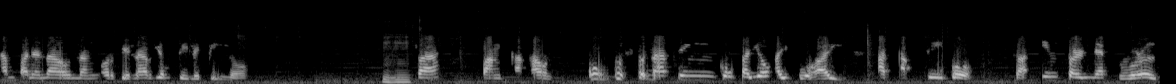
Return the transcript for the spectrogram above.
ang pananaw ng ordinaryong Pilipino Mhm. sa bank account. Kung gusto nating kung tayo ay buhay at aktibo sa internet world,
